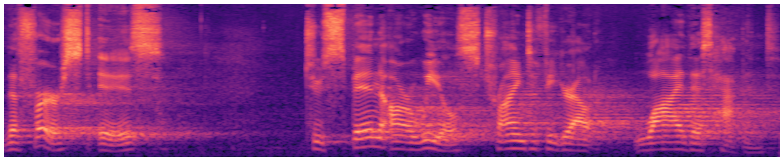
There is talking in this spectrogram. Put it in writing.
The first is to spin our wheels trying to figure out why this happened.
